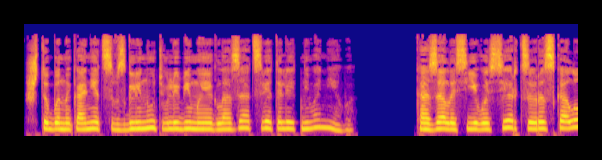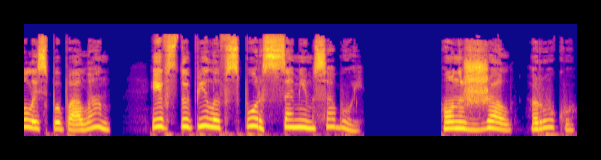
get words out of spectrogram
чтобы, наконец, взглянуть в любимые глаза цвета летнего неба. Казалось, его сердце раскололось пополам и вступило в спор с самим собой. Он сжал руку,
